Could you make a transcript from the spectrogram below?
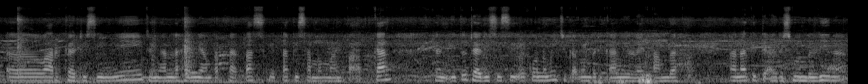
eh, warga di sini. Dengan lahan yang terbatas kita bisa memanfaatkan. Dan itu dari sisi ekonomi juga memberikan nilai tambah. Karena tidak harus membeli, Nak.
